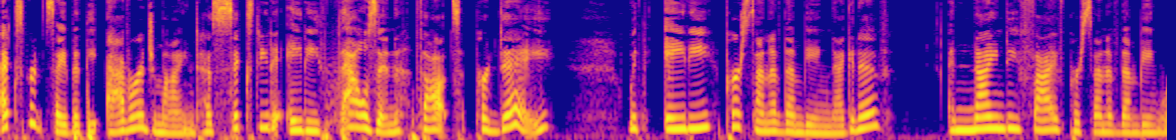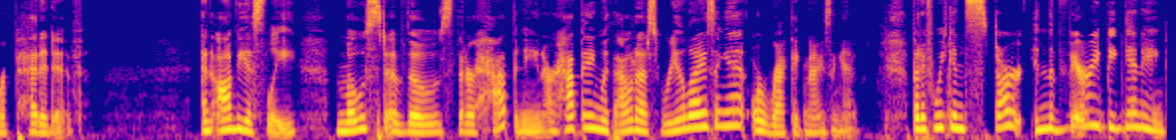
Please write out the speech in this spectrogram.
Experts say that the average mind has 60 to 80,000 thoughts per day, with 80% of them being negative and 95% of them being repetitive. And obviously, most of those that are happening are happening without us realizing it or recognizing it. But if we can start in the very beginning,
